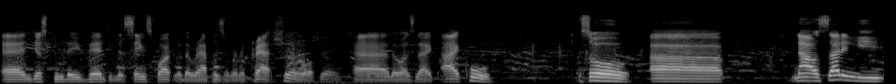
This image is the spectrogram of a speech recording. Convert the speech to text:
And just do the event in the same spot where the rappers are gonna crash. you know. sure. Uh, there was like, alright, cool. So uh, now suddenly,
